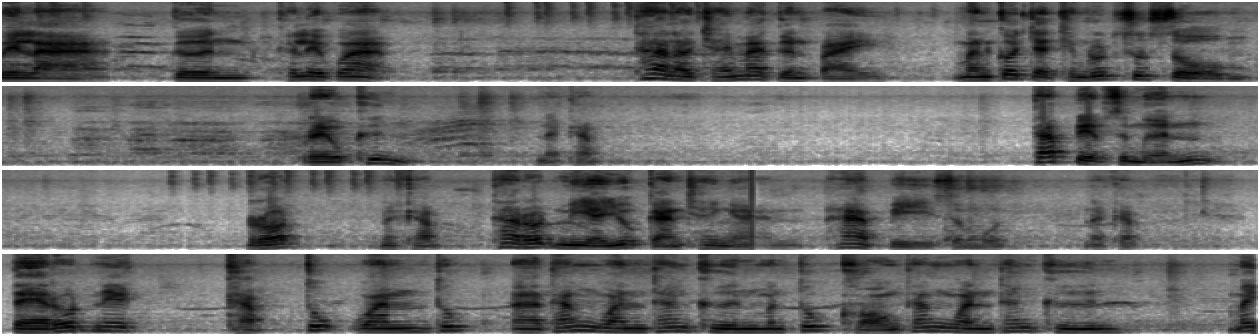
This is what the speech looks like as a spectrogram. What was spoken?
เวลาเกินเขาเรียกว่า ถ้าเราใช้มากเกินไป มันก็จะชำรุดทรุดโทรมเร็วขึ้นนะครับ ถ้าเปรียบเสมือนรถนะครับ ถ้ารถมีอายุการใช้งาน 5 ปีสมมตินะครับ แต่รถเนี่ยขับทุกวันทุกทั้งวันทั้งคืนมันทุกของทั้งวันทั้งคืน ไม่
